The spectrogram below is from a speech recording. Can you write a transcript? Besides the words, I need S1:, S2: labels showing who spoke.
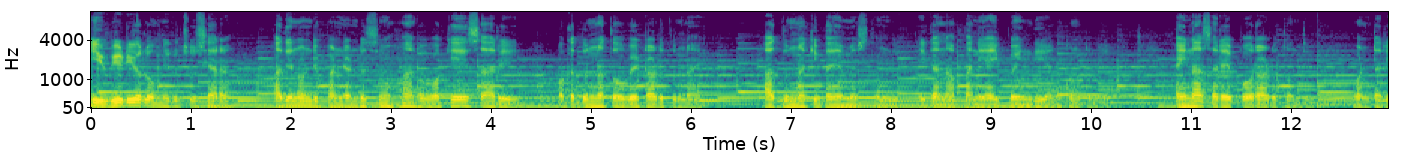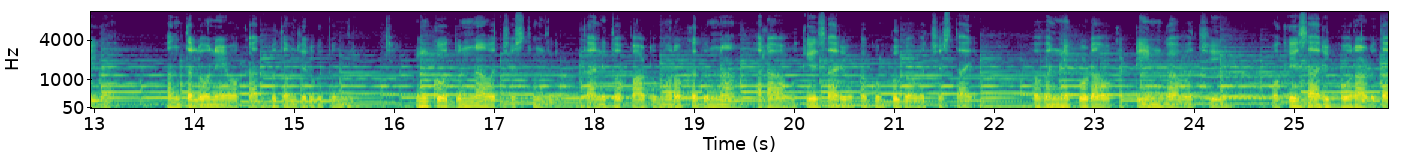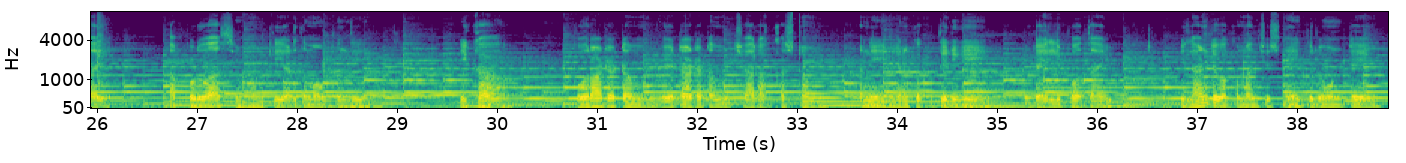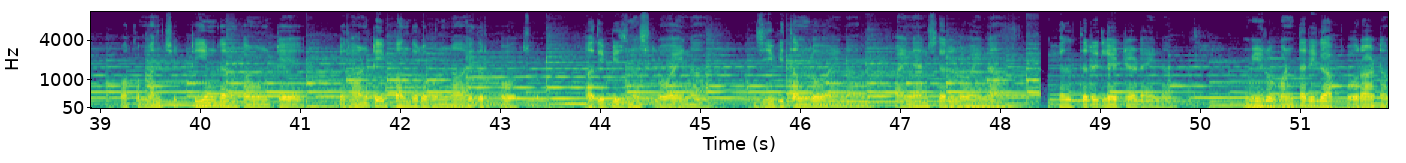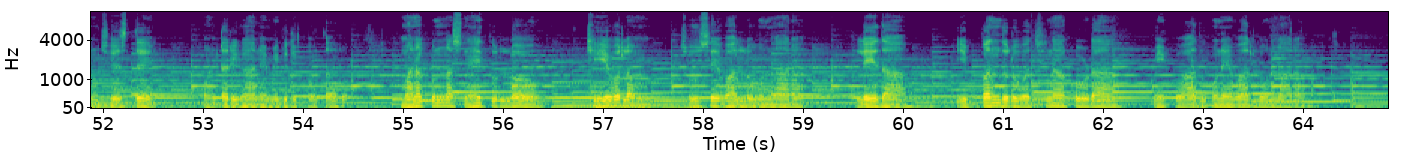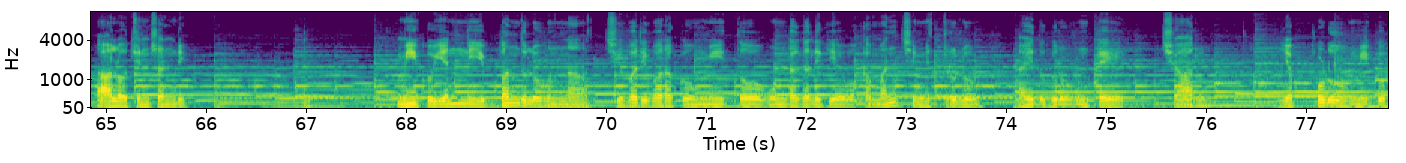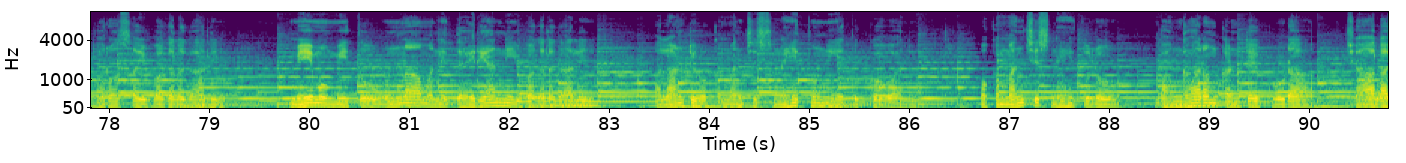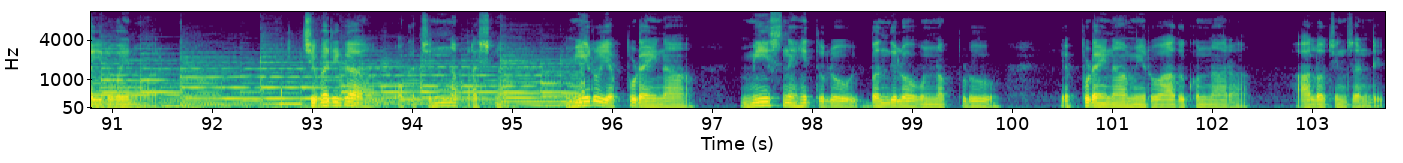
S1: ఈ వీడియోలో మీరు చూశారా? పది నుండి పన్నెండు సింహాలు ఒకేసారి ఒక దున్నతో వేటాడుతున్నాయి. ఆ దున్నకి భయం వేస్తుంది. ఇక నా పని అయిపోయింది అనుకుంటుంది. అయినా సరే పోరాడుతుంది ఒంటరిగా. అంతలోనే ఒక అద్భుతం జరుగుతుంది. ఇంకో దున్న వచ్చేస్తుంది. దానితో పాటు మరొక దున్న అలా ఒకేసారి ఒక గుంపుగా వచ్చేస్తాయి. అవన్నీ కూడా ఒక టీమ్గా వచ్చి ఒకేసారి పోరాడుతాయి. అప్పుడు ఆ సింహంకి అర్థమవుతుంది ఇక పోరాడటం వేటాడటం చాలా కష్టం అని వెనుకకు తిరిగి ఇక వెళ్ళిపోతాయి. ఇలాంటి ఒక మంచి స్నేహితులు ఉంటే ఒక మంచి టీం కనుక ఉంటే ఎలాంటి ఇబ్బందులు ఉన్నా ఎదుర్కోవచ్చు. అది బిజినెస్లో అయినా జీవితంలో అయినా ఫైనాన్షియల్లో అయినా హెల్త్ రిలేటెడ్ అయినా. మీరు ఒంటరిగా పోరాటం చేస్తే ఒంటరిగానే మిగిలిపోతారు. మనకున్న స్నేహితుల్లో కేవలం చూసేవాళ్ళు ఉన్నారా? లేదా ఇబ్బందులు వచ్చినా కూడా మీకు ఆదుకునే వాళ్ళు ఉన్నారా? ఆలోచించండి. మీకు ఎన్ని ఇబ్బందులు ఉన్నా చివరి వరకు మీతో ఉండగలిగే ఒక మంచి మిత్రులు ఐదుగురు ఉంటే చాలు. ఎప్పుడూ మీకు భరోసా ఇవ్వగలగాలి. మేము మీతో ఉన్నామని ధైర్యాన్ని ఇవ్వగలగాలి. అలాంటి ఒక మంచి స్నేహితుణ్ణి ఎదుర్కోవాలి ఒక మంచి స్నేహితులు బంగారం కంటే కూడా చాలా ఇలువైన వారు చివరిగా ఒక చిన్న ప్రశ్న. మీరు ఎప్పుడైనా మీ స్నేహితులు ఇబ్బందిలో ఉన్నప్పుడు ఎప్పుడైనా మీరు ఆదుకున్నారా? ఆలోచించండి.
